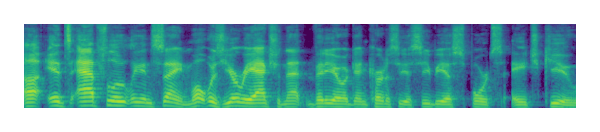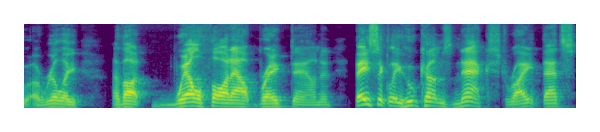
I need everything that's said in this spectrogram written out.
Uh, it's absolutely insane. What was your reaction? That video again, courtesy of CBS Sports HQ, a really, I thought, well thought out breakdown. And basically, who comes next, right? That's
